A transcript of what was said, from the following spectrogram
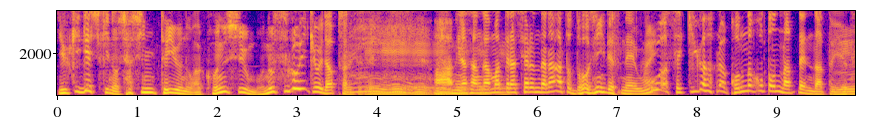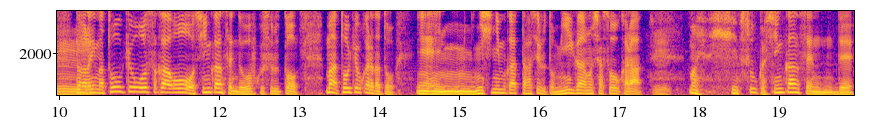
雪景色の写真っていうのが今週ものすごい勢いでアップされてて、ああ皆さん頑張ってらっしゃるんだなと同時にですね、うわ関ヶ原こんなことになってんだという。だから今東京大阪を新幹線で往復するとまあ東京からだと、えー、西に向かって走ると右側の車窓から、まあそうか新幹線で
